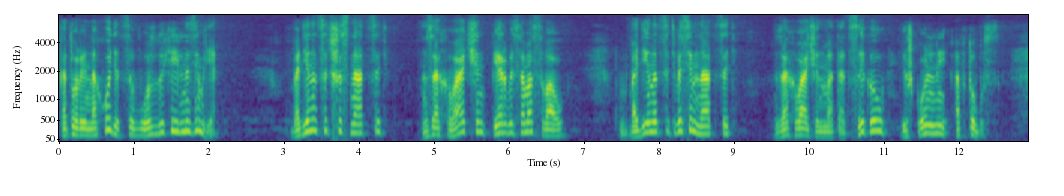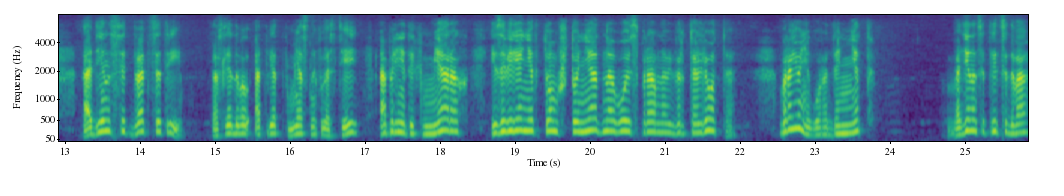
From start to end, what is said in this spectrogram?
которые находятся в воздухе или на земле. В 11.16 захвачен первый самосвал. В 11.18 захвачен мотоцикл и школьный автобус. 11.23 последовал ответ местных властей о принятых мерах и заверение в том, что ни одного исправного вертолета в районе города нет. В 11.32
